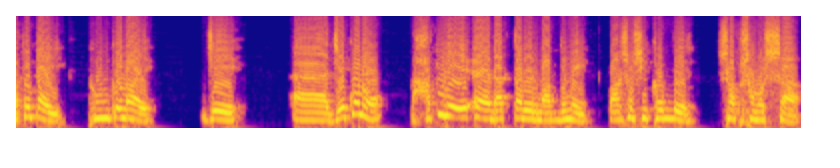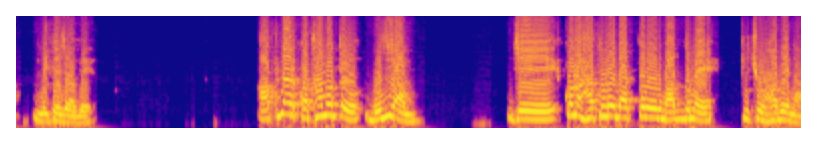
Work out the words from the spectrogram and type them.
এতটাই হুমকো নয় যে যে কোনো হাতুড়ে ডাক্তারের মাধ্যমে পার্শ্ব শিক্ষকদের সব সমস্যা মিটে যাবে। আপনার কথা মতো বুঝলাম যে কোনো হাতুড়ে ডাক্তারের মাধ্যমে কিছু হবে না।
